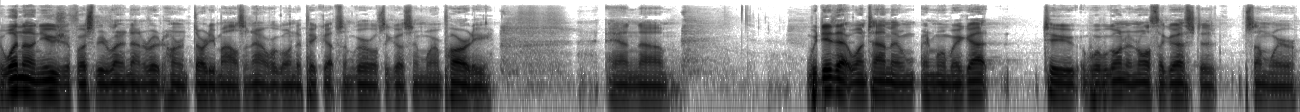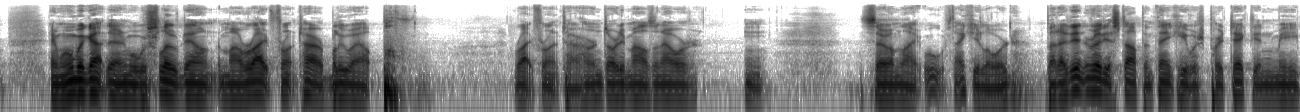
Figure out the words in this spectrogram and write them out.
it wasn't unusual for us to be running down the road 130 miles an hour. We're going to pick up some girls to go somewhere and party. And um, we did that one time, and, and when we got to we were going to North Augusta somewhere, and when we got there and we were slowed down, my right front tire blew out. Poof. Right front tire, 130 miles an hour. Mm. So I'm like, "Ooh, thank you, Lord." But I didn't really stop and think He was protecting me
